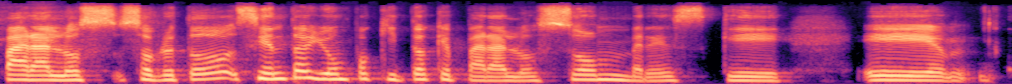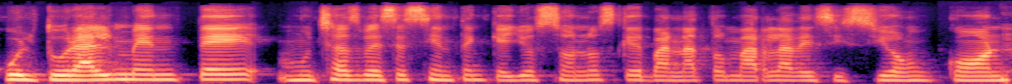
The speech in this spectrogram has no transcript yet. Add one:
para los, sobre todo, siento yo un poquito que para los hombres que eh, culturalmente muchas veces sienten que ellos son los que van a tomar la decisión con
